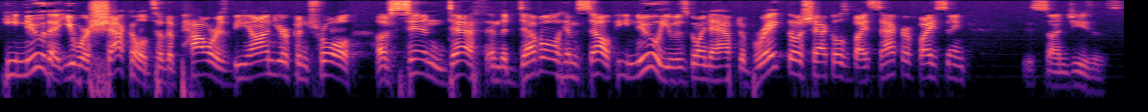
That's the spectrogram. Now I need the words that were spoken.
He knew that you were shackled to the powers beyond your control of sin, death, and the devil himself. He knew he was going to have to break those shackles by sacrificing his son Jesus.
